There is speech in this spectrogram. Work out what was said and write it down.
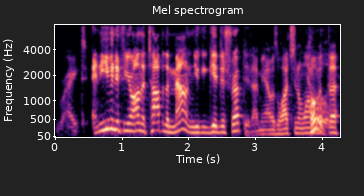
Right. And even if you're on the top of the mountain you could get disrupted. I mean i was watching a one totally. with the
